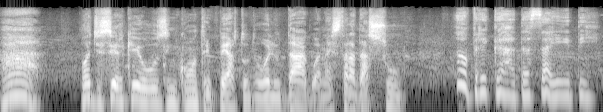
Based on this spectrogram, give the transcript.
Ah, pode ser que eu os encontre perto do Olho d'Água na Estrada Sul. Obrigada, Said.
